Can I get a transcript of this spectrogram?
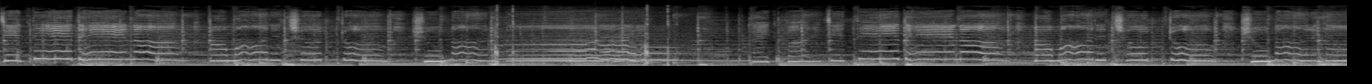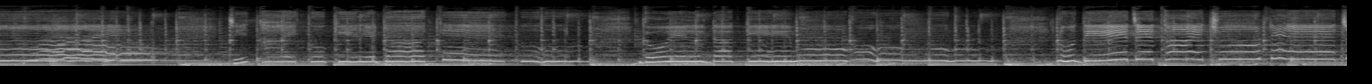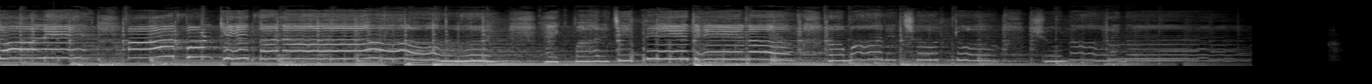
যেতে দে না আমার ছোট্ট সোনার একবার যেতে দে না আমার ছোট্ট সোনার যেথায় কোকিল ডাকে দোয়েল ডাকে মোহু নদী যেথায় ছুটে একবার যেতে দে আমার ছোট্ট সোনার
